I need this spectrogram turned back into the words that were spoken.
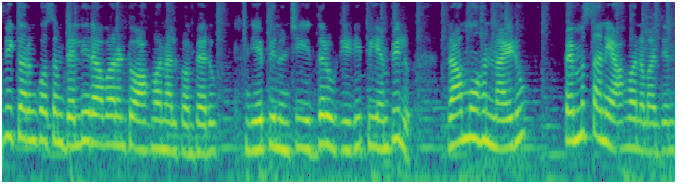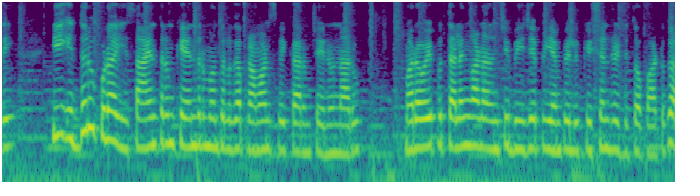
స్వీకారం కోసం ఢిల్లీ రావాలంటూ ఆహ్వానాలు పంపారు. ఏపీ నుంచి ఇద్దరు టీడీపీ ఎంపీలు రామ్మోహన్ నాయుడు పెమ్మసాని ఆహ్వానం అందింది. ఈ ఇద్దరు కూడా ఈ సాయంత్రం కేంద్ర మంత్రులుగా ప్రమాణ స్వీకారం చేయనున్నారు. మరోవైపు తెలంగాణ నుంచి బీజేపీ ఎంపీలు కిషన్ రెడ్డితో పాటుగా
